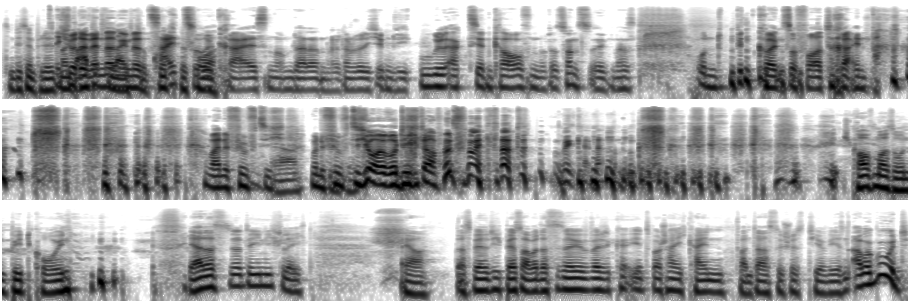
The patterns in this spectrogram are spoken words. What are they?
Ist ein bisschen blöd. Ich man würde, wenn dann in der so Zeit zurückreisen, um da dann, weil dann würde ich irgendwie Google-Aktien kaufen oder sonst irgendwas und Bitcoin sofort reinballern. meine 50, ja, meine 50 okay. Euro, die ich damals vielleicht hatte. Keine Ahnung. Ich kaufe mal so ein Bitcoin. ja, das ist natürlich nicht schlecht. Ja, das wäre natürlich besser, aber das ist jetzt wahrscheinlich kein fantastisches Tierwesen. Aber gut,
